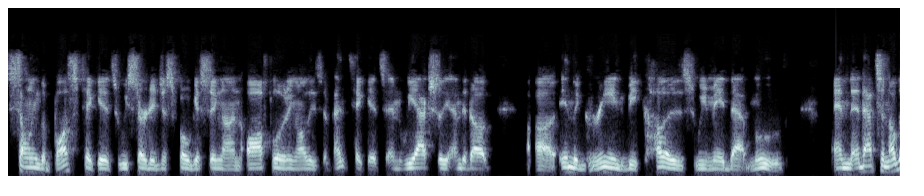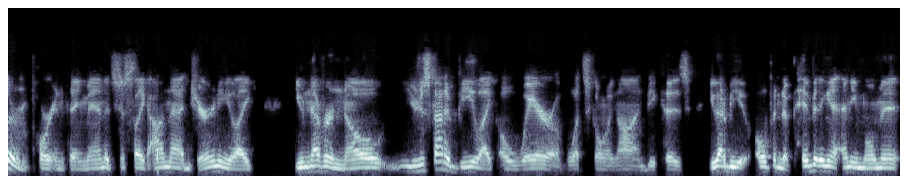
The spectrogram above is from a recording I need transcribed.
selling the bus tickets we started just focusing on offloading all these event tickets and we actually ended up uh, in the green because we made that move. And, and that's another important thing man. It's just like on that journey like you never know. You just got to be like aware of what's going on because you got to be open to pivoting at any moment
